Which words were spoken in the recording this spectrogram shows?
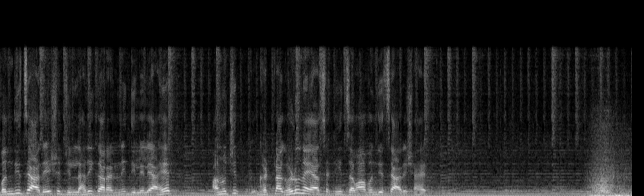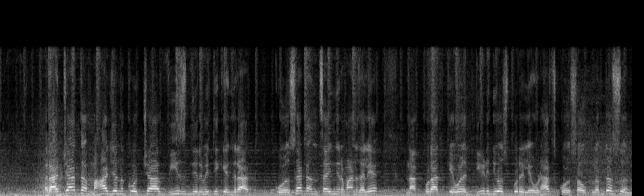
बंदीचे आदेश जिल्हाधिकाऱ्यांनी दिलेले आहेत. अनुचित घटना घडू नये यासाठी जमाबंदीचे आदेश आहेत. राज्यात महाजनकोच्या वीज निर्मिती केंद्रात कोळसा टंचाई निर्माण झाली आहे. नागपुरात केवळ दीड दिवस पुरेल एवढाच कोळसा उपलब्ध असून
